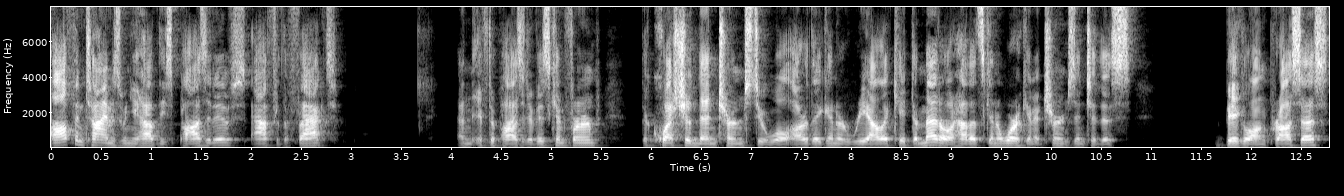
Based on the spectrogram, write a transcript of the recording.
oftentimes when you have these positives after the fact, and if the positive is confirmed, the question then turns to, well, are they going to reallocate the medal or how that's going to work? And it turns into this big, long process.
